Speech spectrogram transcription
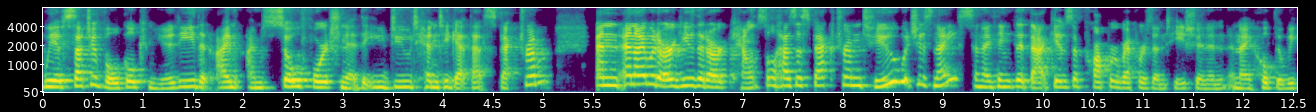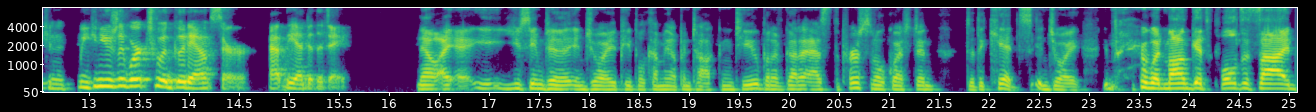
we have such a vocal community that i'm i'm so fortunate that you do tend to get that spectrum. And and i would argue that our council has a spectrum too which is nice. And i think that that gives a proper representation and, and i hope that we can we can usually work to a good answer at the end of the day. Now, I, I, you seem to enjoy people coming up and talking to you, but I've got to ask the personal question: Do the kids enjoy when mom gets pulled aside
